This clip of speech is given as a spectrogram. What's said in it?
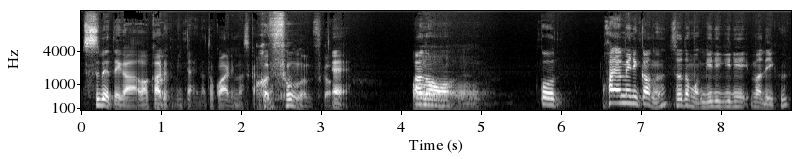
全てが分かるみたいなとこありますからあね。そうなんですか。ええ、あのこう早めに噛む？それともギリギリまでいく？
